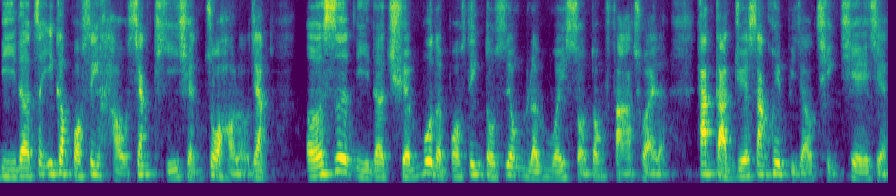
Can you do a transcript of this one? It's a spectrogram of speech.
你的这一个 posting 好像提前做好了这样。而是你的全部的 posting 都是用人为手动发出来的，它感觉上会比较亲切一些。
